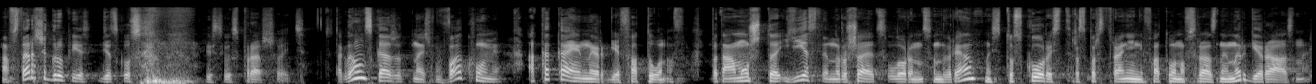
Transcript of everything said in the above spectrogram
А в старшей группе детского сада, если вы спрашиваете, Тогда он скажет, значит, в вакууме, а какая энергия фотонов? Потому что если нарушается Лоренц инвариантность, то скорость распространения фотонов с разной энергией разная.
